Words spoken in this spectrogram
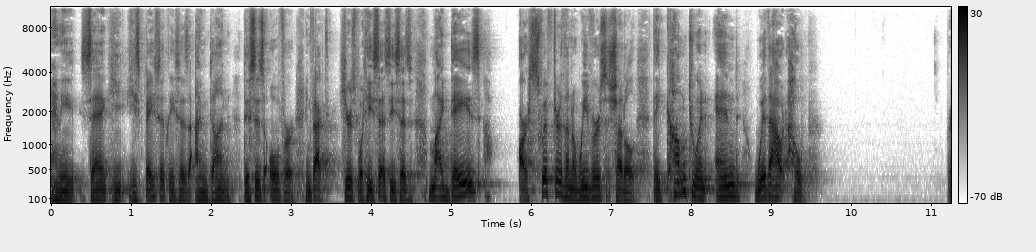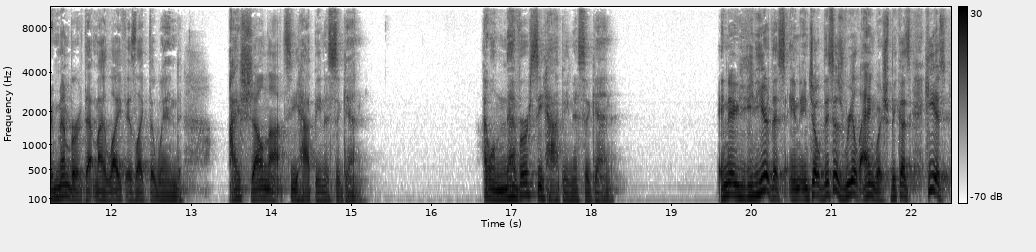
And he saying, he, he's basically says, I'm done. This is over. In fact, here's what he says. He says, my days are swifter than a weaver's shuttle. They come to an end without hope. Remember that my life is like the wind. I shall not see happiness again. I will never see happiness again. And you can hear this in, in, Job. This is real anguish because he has,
